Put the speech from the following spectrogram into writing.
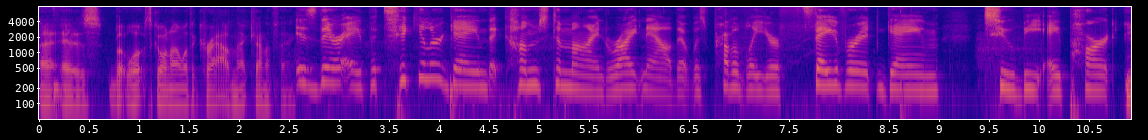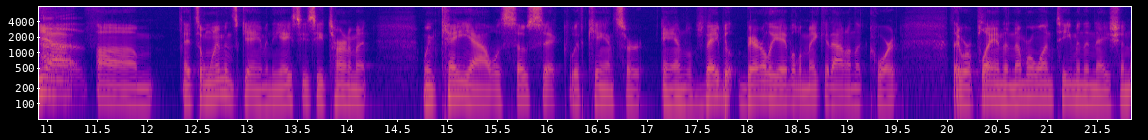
uh, as but what's going on with the crowd and that kind of thing Is there a particular game that comes to mind right now that was probably your favorite game to be a part Yeah, of? um, it's a women's game in the ACC tournament. When Kay Yow was so sick with cancer and was barely able to make it out on the court, they were playing the number one team in the nation,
